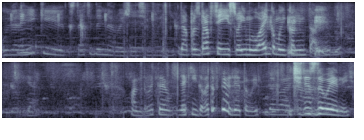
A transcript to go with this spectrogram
У Вероніки, кстати, день народження сьогодні. Да, поздравьте її своїми лайками і коментарями. Я. Ладно, давайте, який? Давайте в фіолетовий. Давай. Чи в зелений?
